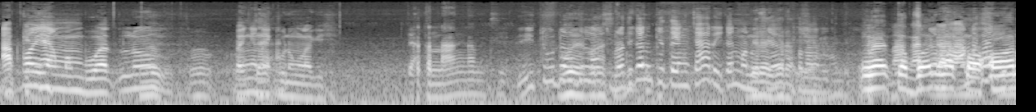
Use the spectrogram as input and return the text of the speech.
apa yang membuat lu pengen naik gunung lagi Ketenangan sih. itu udah jelas. berarti kan kita yang cari kan manusia Gara-gara, ketenangan itu. Ngeliat kebun, ngeliat pohon.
